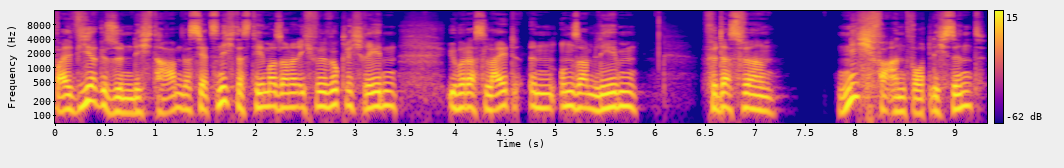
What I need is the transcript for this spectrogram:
weil wir gesündigt haben. Das ist jetzt nicht das Thema, sondern ich will wirklich reden über das Leid in unserem Leben, für das wir nicht verantwortlich sind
